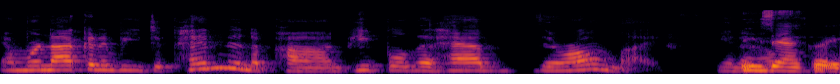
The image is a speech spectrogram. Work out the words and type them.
and we're not going to be dependent upon people that have their own life. You know? Exactly.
